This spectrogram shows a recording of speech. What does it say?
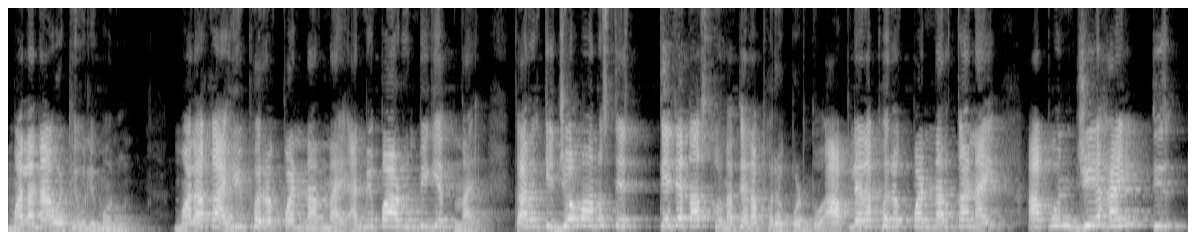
मला नावं ठेवली म्हणून. मला काही फरक पडणार नाही आणि मी पाडून बी घेत नाही. कारण की जो माणूस ते त्याच्यात असतो ना त्याला फरक पडतो. आपल्याला फरक पडणार का नाही? आपण जी आहे ती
